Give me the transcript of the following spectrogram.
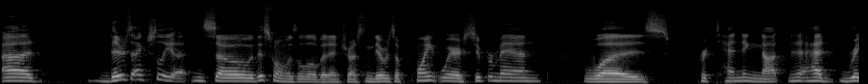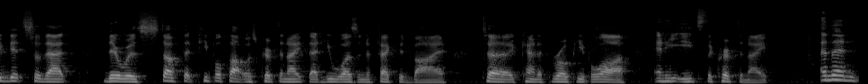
Uh there's actually a, so this one was a little bit interesting. There was a point where Superman was pretending not had rigged it so that there was stuff that people thought was kryptonite that he wasn't affected by to kind of throw people off and he eats the kryptonite. And then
